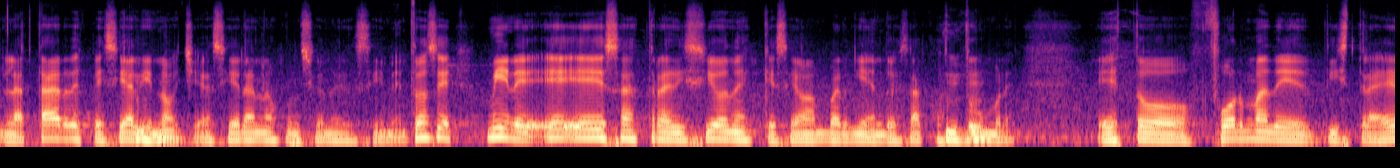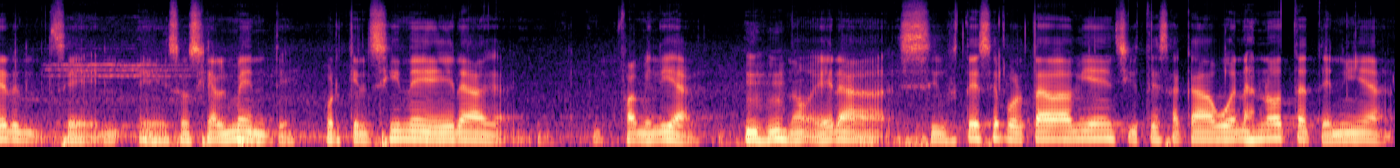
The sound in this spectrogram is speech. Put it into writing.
la tarde especial y noche. Así eran las funciones de cine. Entonces, mire, e- esas tradiciones que se van perdiendo, esa costumbre, esto forma de distraerse eh, socialmente, porque el cine era familiar. ¿no? Era, si usted se portaba bien, si usted sacaba buenas notas, tenía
